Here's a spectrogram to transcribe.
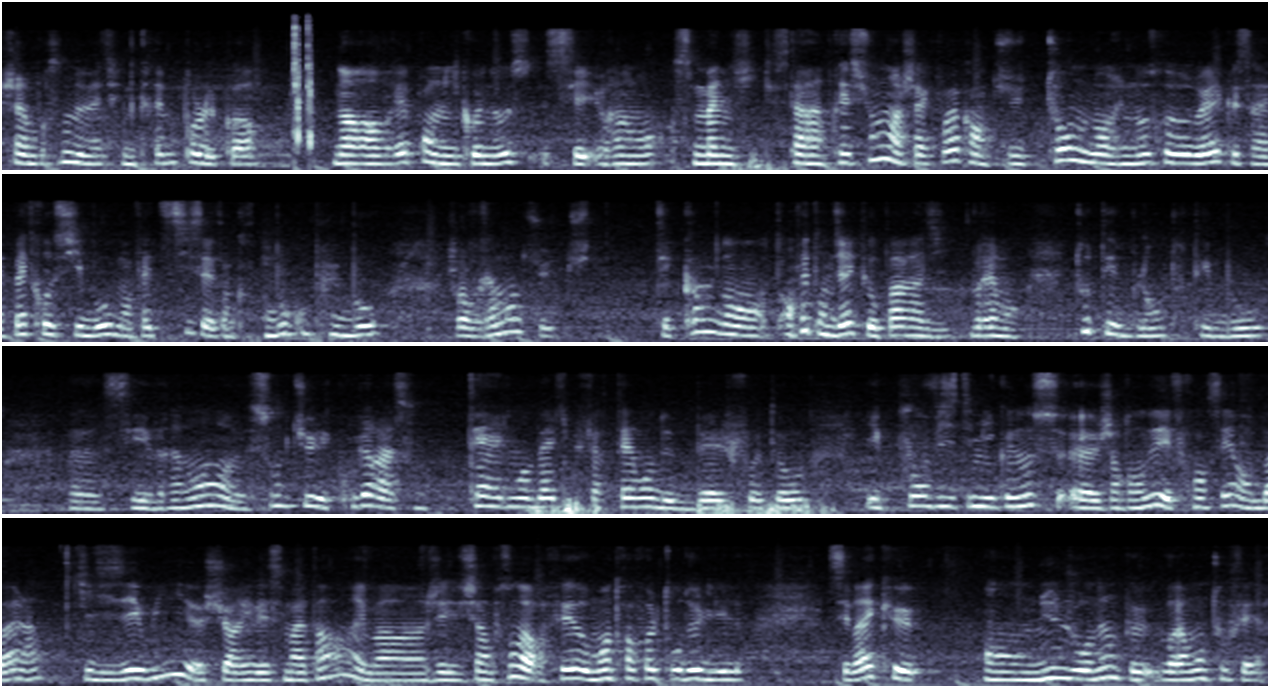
J'ai l'impression de me mettre une crème pour le corps. Non, en vrai, pour Mykonos, c'est vraiment magnifique. T'as l'impression à chaque fois quand tu tournes dans une autre ruelle que ça va pas être aussi beau, mais en fait, si, ça va être encore beaucoup plus beau. Genre vraiment, tu, tu t'es comme dans. En fait, on dirait que t'es au paradis, vraiment. Tout est blanc, tout est beau. Euh, c'est vraiment euh, somptueux. Les couleurs, elles sont tellement belles. Tu peux faire tellement de belles photos. Et pour visiter Mykonos, euh, j'entendais des Français en bas là qui disaient oui, euh, je suis arrivée ce matin, et ben j'ai l'impression d'avoir fait au moins trois fois le tour de l'île. C'est vrai que en une journée, on peut vraiment tout faire.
